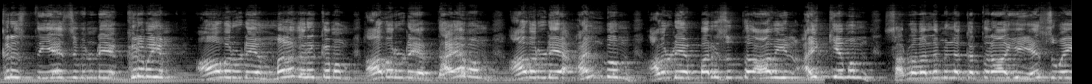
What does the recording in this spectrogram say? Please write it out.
கிறிஸ்து இயேசுவினுடைய கிருபையும் அவருடைய மனதுருக்கமும் அவருடைய தயமும் அவருடைய அன்பும் அவருடைய பரிசுத்த ஆவியின் ஐக்கியமும் சர்வவல்லமில்ல கத்தராகிய இயேசுவை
